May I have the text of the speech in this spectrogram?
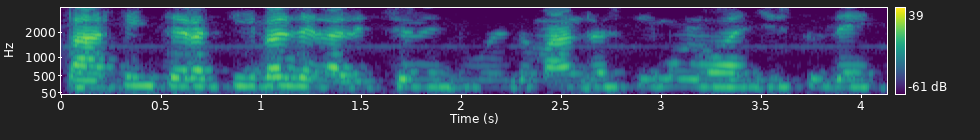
Parte interattiva della lezione 2, domanda stimolo agli studenti, Reflect 2.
